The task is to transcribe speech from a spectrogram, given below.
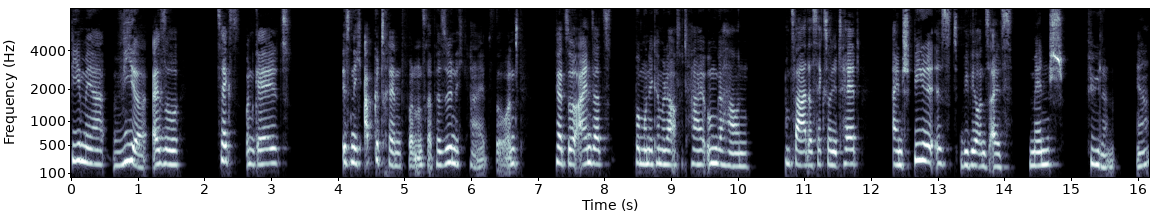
viel mehr wir. Also Sex und Geld ist nicht abgetrennt von unserer Persönlichkeit. So. Und ich hatte so einen Satz von Monika Müller auch total umgehauen. Und zwar, dass Sexualität ein Spiegel ist, wie wir uns als Mensch fühlen. Ja?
